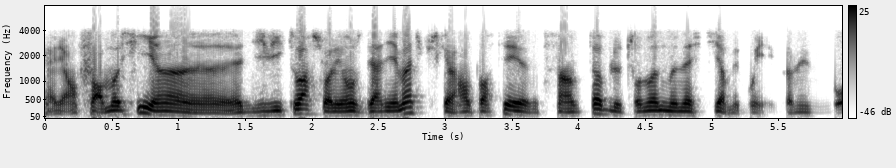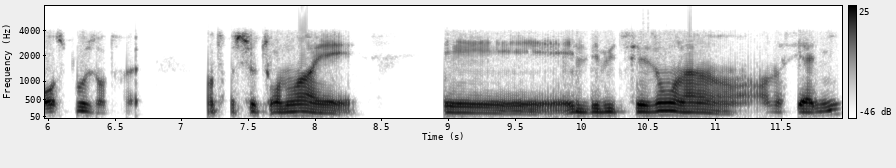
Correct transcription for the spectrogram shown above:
elle est en forme aussi, hein, 10 victoires sur les 11 derniers matchs, puisqu'elle a remporté fin octobre le tournoi de Monastir. Mais bon, il y a quand même une grosse pause entre, entre ce tournoi et, et, le début de saison là, en, Océanie.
